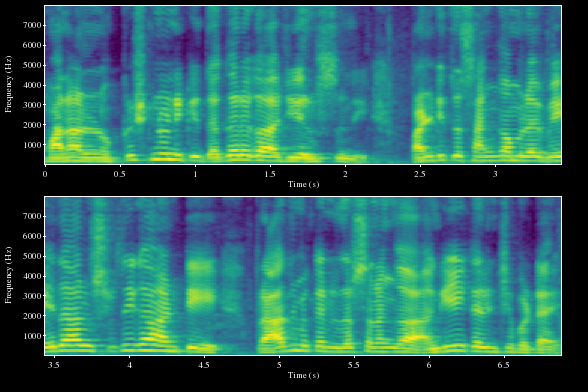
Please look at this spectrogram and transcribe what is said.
మనల్ని కృష్ణునికి దగ్గరగా చేరుస్తుంది. పండిత సంఘంలో వేదాలు శృతిగా అంటే ప్రాథమిక నిదర్శనంగా అంగీకరించబడ్డాయి.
